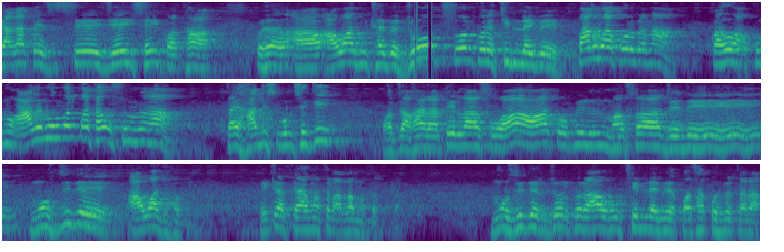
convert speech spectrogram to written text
জায়গাতে সে যেই সেই কথা আওয়াজ উঠাইবে, জোর সোর করে চিল্লাইবে পারবা করবে না। কাহু, কোনো আলেমুলমার কথাও শুনবে না। তাই হাদিস বলছে কি মাসাজেদে। মসজিদে আওয়াজ হবে। এটা কেয়ামতের আলামত একটা। মসজিদের জোর করে আও চিল্লাইবে, কথা কইবে তারা।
